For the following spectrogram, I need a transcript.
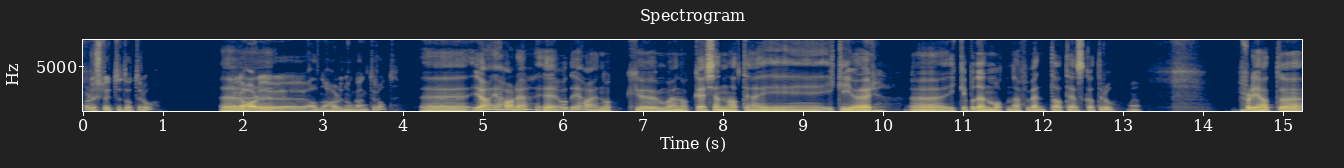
Har du sluttet å tro? Eller har du, har du noen gang trodd? Uh, ja, jeg har det. Eh, og det har jeg nok, eh, må jeg nok erkjenne at jeg ikke gjør. Uh, ikke på den måten jeg forventa at jeg skal tro. Ja. Fordi at eh, eh,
